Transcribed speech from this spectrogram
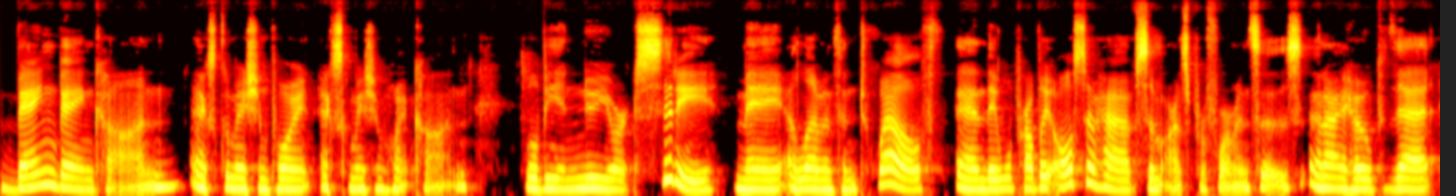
bang bang con exclamation point exclamation point con will be in new york city may 11th and 12th and they will probably also have some arts performances and i hope that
